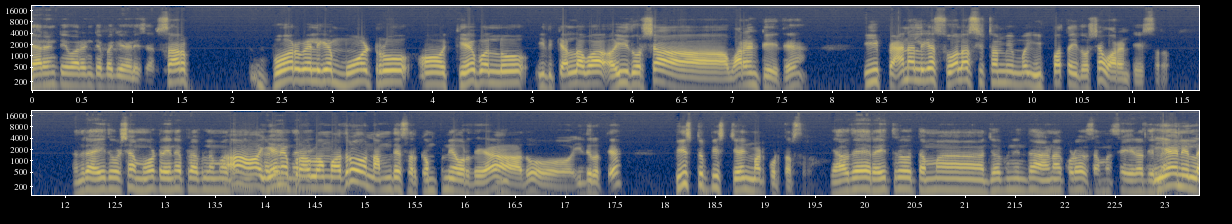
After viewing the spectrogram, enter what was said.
ಗ್ಯಾರಂಟಿ ವಾರಂಟಿ ಬಗ್ಗೆ ಹೇಳಿ ಸರ್. ಸರ್ ಬೋರ್ವೆಲ್ಗೆ ಮೋಟ್ರು ಕೇಬಲ್ಲು ಇದಕ್ಕೆಲ್ಲವ ಐದು ವರ್ಷ ವಾರಂಟಿ ಐತೆ ಈ ಪ್ಯಾನಲ್ಗೆ ಸೋಲಾರ್ ಸಿಸ್ಟಮ್ ಇಪ್ಪತ್ತೈದು ವರ್ಷ ವಾರಂಟಿ ಐತೆ ಸರ್. ಅಂದ್ರೆ ಐದು ವರ್ಷ ಮೋಟರ್ ಏನೇ ಪ್ರಾಬ್ಲಮ್ ಏನೇ ಪ್ರಾಬ್ಲಮ್ ಆದ್ರೂ ನಮ್ದೇ ಸರ್ ಕಂಪ್ನಿ ಅವ್ರದೇ ಅದು ಇದಿರುತ್ತೆ. ಪೀಸ್ ಟು ಪೀಸ್ ಚೇಂಜ್ ಮಾಡ್ಕೊಡ್ತಾರೆ ಸರ್. ಯಾವುದೇ ರೈತರು ತಮ್ಮ ಜಾಬಿನಿಂದ ಹಣ ಕೊಡೋ ಸಮಸ್ಯೆ ಇರೋದಿಲ್ಲ. ಏನಿಲ್ಲ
